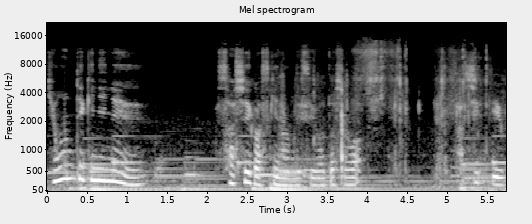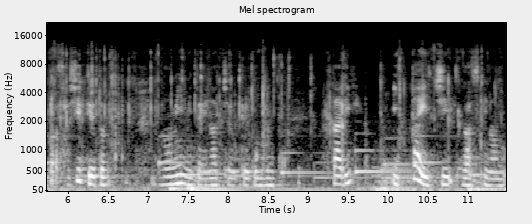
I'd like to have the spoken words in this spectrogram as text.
基本的にね刺しが好きなんですよ私は。刺しっていうか刺しっていうと飲みみたいになっちゃうけども2人？1対1が好きなの。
